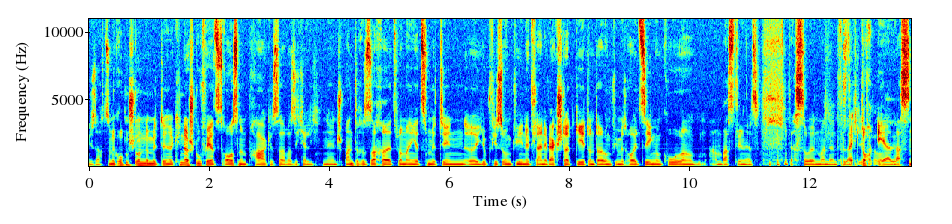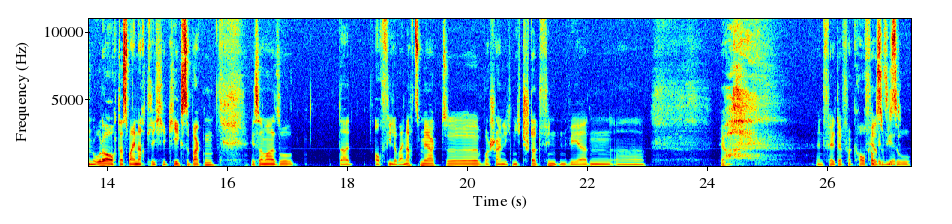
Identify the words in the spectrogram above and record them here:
Wie gesagt, so eine Gruppenstunde mit der Kinderstufe jetzt draußen im Park ist aber sicherlich eine entspanntere Sache, als wenn man jetzt mit den äh, Jupfis irgendwie in eine kleine Werkstatt geht und da irgendwie mit Holzsägen und Co. am Basteln ist. Das soll man dann vielleicht doch eher auch, lassen. Oder auch das weihnachtliche Kekse backen. Ich sag mal so, da auch viele Weihnachtsmärkte wahrscheinlich nicht stattfinden werden, äh, ja, entfällt der Verkauf ja sowieso.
